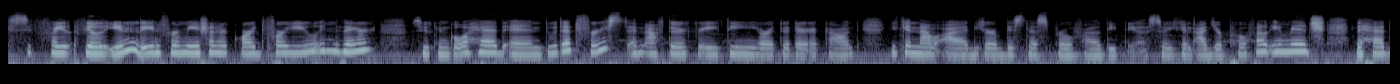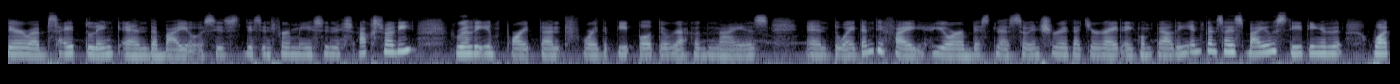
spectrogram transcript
fill in the information required for you in there. So you can go ahead and do that first. And after creating your twitter account you can now add your business profile details. So you can add your profile image the header website link and the bios this, this information is actually really important for the people to recognize and to identify your business. So ensure that you write a compelling and concise bio stating what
